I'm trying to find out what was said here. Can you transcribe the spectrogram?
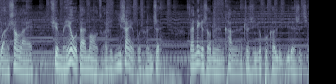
晚上来却没有戴帽子，而且衣衫也不是很整。在那个时候的人看来呢，这是一个不可理喻的事情。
